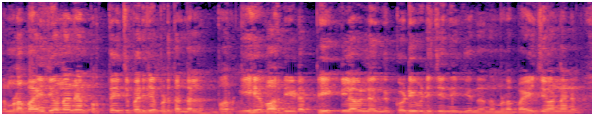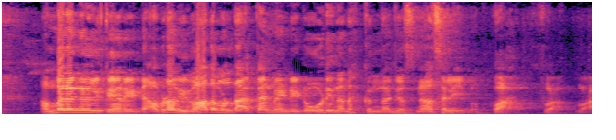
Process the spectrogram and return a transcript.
നമ്മുടെ ബൈജോണ്ണനെ പ്രത്യേകിച്ച് പരിചയപ്പെടുത്തണ്ടല്ലോ. വർഗീയവാദിയുടെ പീക്ക് ലെവലിൽ ഒന്ന് കൊടി പിടിച്ച് നിൽക്കുന്ന നമ്മുടെ ബൈജോണ്ണനും അമ്പലങ്ങളിൽ കയറിയിട്ട് അവിടെ വിവാദമുണ്ടാക്കാൻ വേണ്ടിയിട്ട് ഓടി നടക്കുന്ന ജസ്നാസലീമോ സലീമും. വാ വാ വാ.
